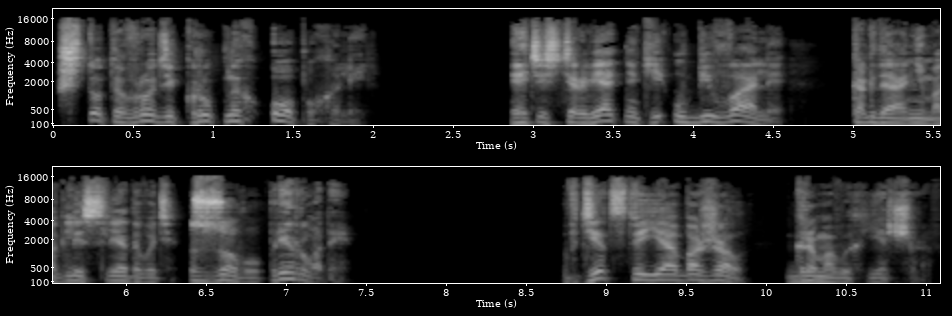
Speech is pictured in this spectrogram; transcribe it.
что-то вроде крупных опухолей. Эти стервятники убивали, когда они могли следовать зову природы. В детстве я обожал громовых ящеров.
